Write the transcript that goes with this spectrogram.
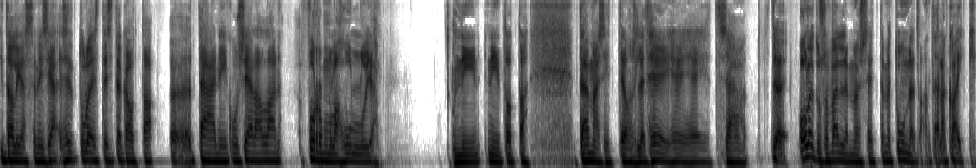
Italiassa niin se, se tulee sitten sitä kautta, tämä niin kuin siellä ollaan formulahulluja. Niin, niin tota, tämä sitten on silleen, että hei, hei, hei, että sä, oletus on välillä myös se, että me tunnetaan täällä kaikki,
